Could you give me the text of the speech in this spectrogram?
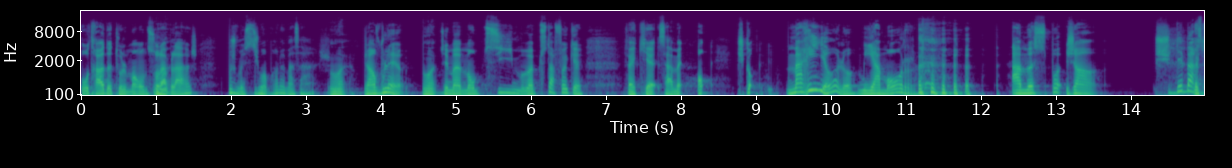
au travers de tout le monde, sur la plage. Moi, je me suis dit, je vais me prendre un massage. Ouais. J'en voulais un. Ouais. Tu sais, ma- mon petit, ma petite affaire que. Fait que ça me. on- je Maria, là, mi amor, elle me spa. Genre, je suis débarqué. c'est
